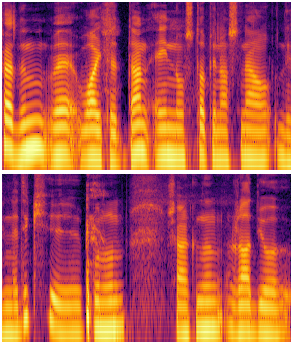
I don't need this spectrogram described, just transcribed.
McFadden ve Whitehead'den Ain't No Stopping Us Now dinledik. Ee, Bunun şarkının radyo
